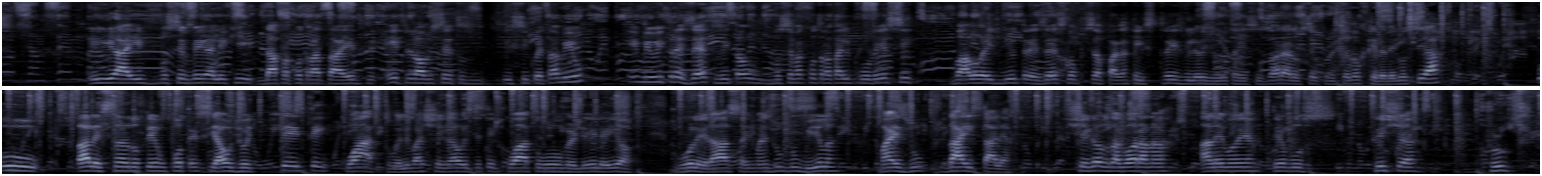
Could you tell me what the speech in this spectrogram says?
E aí você vê ali que dá para contratar entre, entre 950 mil e 1.300. Então você vai contratar ele por esse valor aí de 1.300. Não precisa pagar aqueles 3 milhões de multa rescisória, a não ser que você não queira negociar. O Alessandro tem um potencial de 84. Ele vai chegar a 84 o over dele aí, ó. Goleiraça aí, mais um do Milan, mais um da Itália. Chegamos agora na Alemanha. Temos Christian Fruit.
